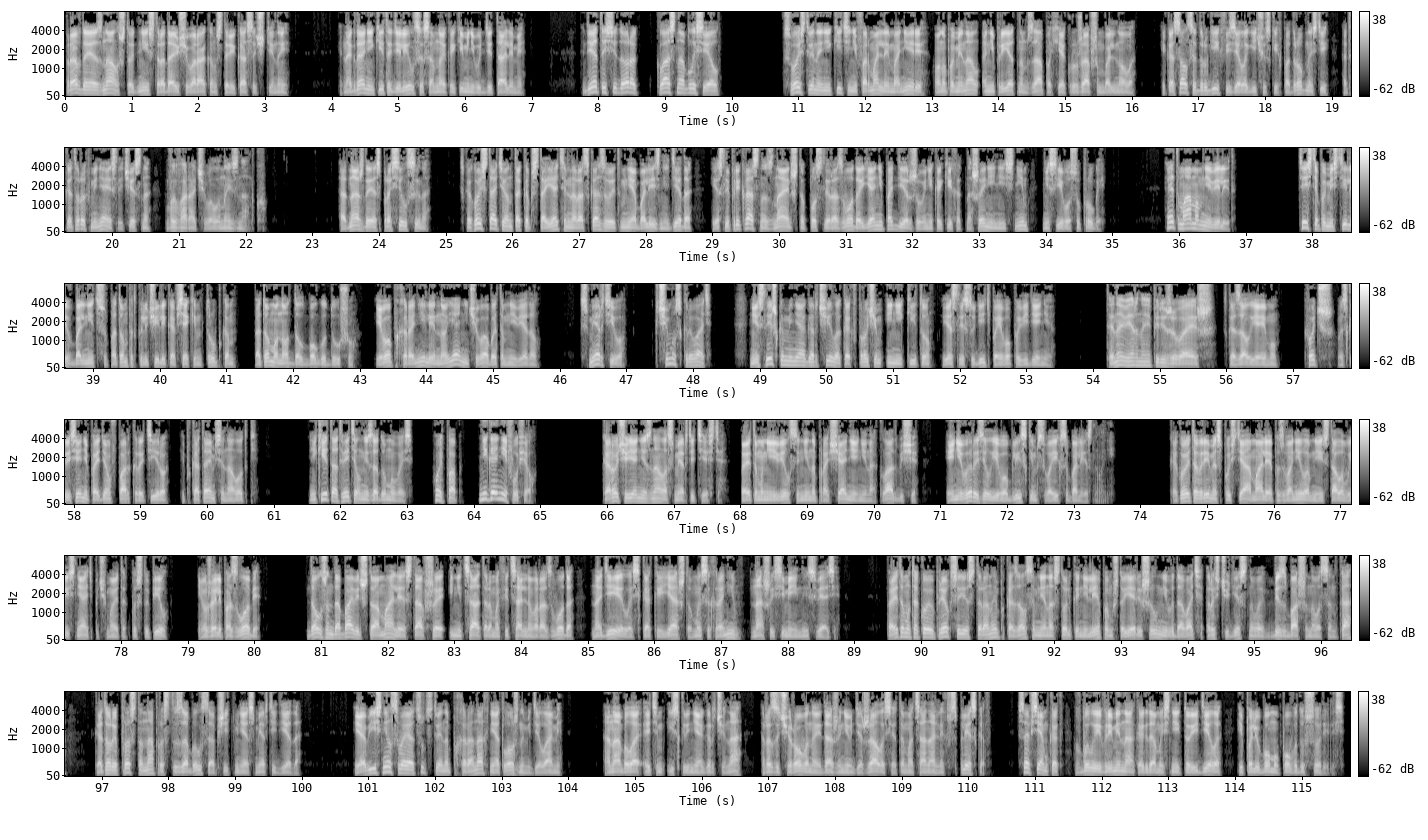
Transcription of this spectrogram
Правда, я знал, что дни страдающего раком старика сочтены. Иногда Никита делился со мной какими-нибудь деталями. «Дед Исидора классно облысел». В свойственной Никите неформальной манере он упоминал о неприятном запахе, окружавшем больного, и касался других физиологических подробностей, от которых меня, если честно, выворачивало наизнанку. Однажды я спросил сына, с какой стати он так обстоятельно рассказывает мне о болезни деда, если прекрасно знает, что после развода я не поддерживаю никаких отношений ни с ним, ни с его супругой. Это мама мне велит. Тестя поместили в больницу, потом подключили ко всяким трубкам, потом он отдал Богу душу. Его похоронили, но я ничего об этом не ведал. Смерть его. К чему скрывать? Не слишком меня огорчило, как, впрочем, и Никиту, если судить по его поведению. «Ты, наверное, переживаешь», — сказал я ему. «Хочешь, в воскресенье пойдем в парк Ретиро и покатаемся на лодке?» Никита ответил, не задумываясь. «Ой, пап, не гони фуфел». Короче, я не знал о смерти тестя, поэтому не явился ни на прощание, ни на кладбище и не выразил его близким своих соболезнований. Какое-то время спустя Амалия позвонила мне и стала выяснять, почему я так поступил. Неужели по злобе? Должен добавить, что Амалия, ставшая инициатором официального развода, надеялась, как и я, что мы сохраним наши семейные связи. Поэтому такой упрек с ее стороны показался мне настолько нелепым, что я решил не выдавать расчудесного, безбашенного сынка, который просто-напросто забыл сообщить мне о смерти деда. Я объяснил свое отсутствие на похоронах неотложными делами. Она была этим искренне огорчена, разочарована и даже не удержалась от эмоциональных всплесков. Совсем как в былые времена, когда мы с ней то и дело и по любому поводу ссорились.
